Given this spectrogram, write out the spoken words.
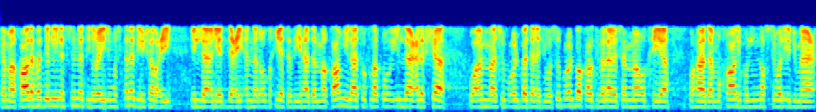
كما خالف دليل السنة لغير مستند شرعي إلا أن يدعي أن الأضحية في هذا المقام لا تطلق إلا على الشاة وأما سبع البدنة وسبع البقرة فلا يسمى أضحية وهذا مخالف للنص والإجماع.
